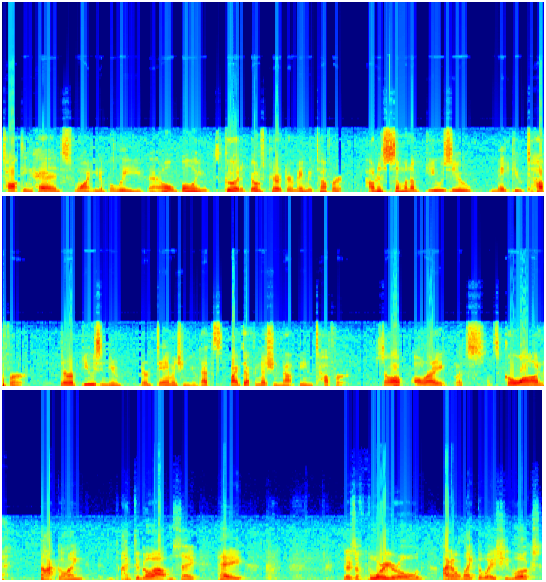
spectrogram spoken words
talking heads want you to believe that oh bullying is good, it builds character, it made me tougher. How does someone abuse you make you tougher? They're abusing you, they're damaging you. That's by definition not being tougher. So oh, alright, let's let's go on. not going to go out and say, hey, there's a four year old, I don't like the way she looks,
